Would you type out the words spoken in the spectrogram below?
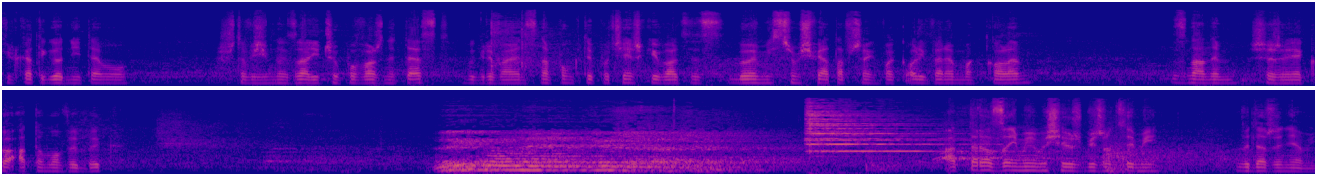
Kilka tygodni temu Krzysztof Zimnoch zaliczył poważny test, wygrywając na punkty po ciężkiej walce z byłym mistrzem świata wszechwag Oliverem McCollem znanym szerzej jako atomowy byk. A teraz zajmujemy się już bieżącymi wydarzeniami.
